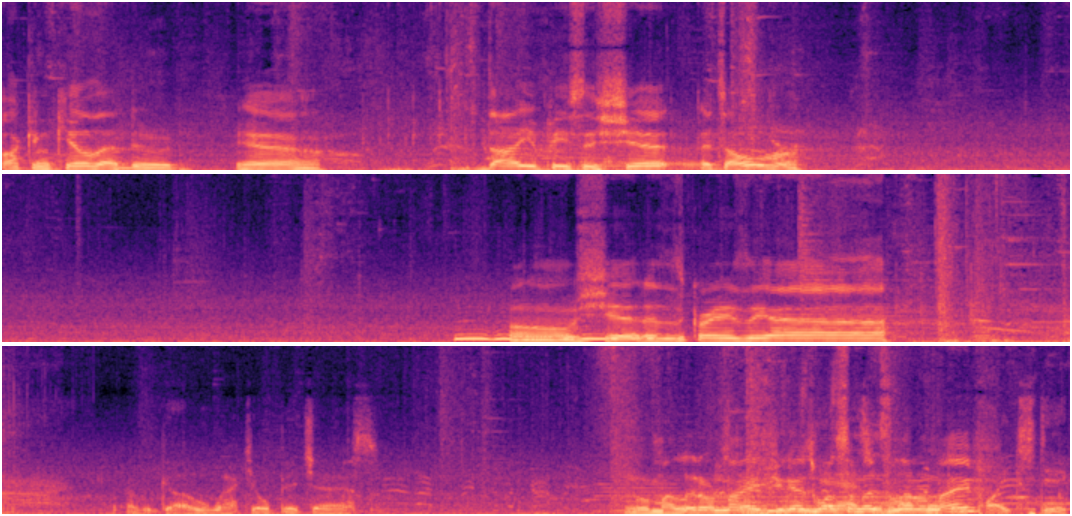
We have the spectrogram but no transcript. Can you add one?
Fucking kill that dude. Yeah. Die, you piece of shit. It's over. oh shit, this is crazy. Ah. There we go. Whack your bitch ass. With my little knife. You guys want some of this little knife? Pike stick.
